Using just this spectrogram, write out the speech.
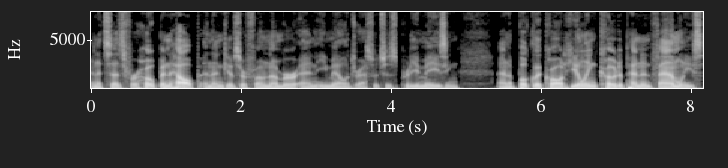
and it says for hope and help, and then gives her phone number and email address, which is pretty amazing, and a booklet called Healing Codependent Families.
